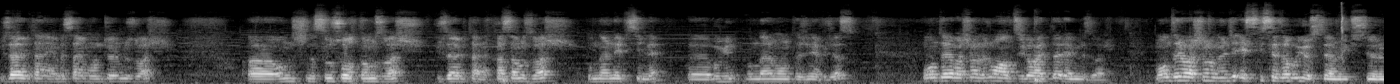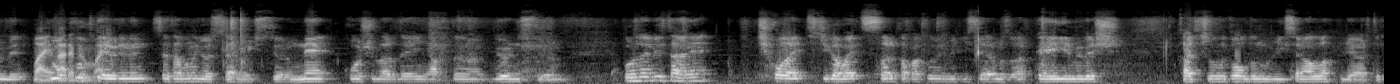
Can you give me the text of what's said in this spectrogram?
Güzel bir tane MSI monitörümüz var. Ee, onun dışında sıvı soğutmamız var. Güzel bir tane kasamız var. Bunların hepsiyle e, bugün bunların montajını yapacağız. Montaja başlamadan önce 16 GB RAM'imiz var. Montaja başlamadan önce eski setup'ı göstermek istiyorum bir. Vay Yokluk vay. devrinin setup'ını göstermek istiyorum. Ne koşullarda yayın yaptığımı görün istiyorum. Burada bir tane Chocolate GB sarı kapaklı bir bilgisayarımız var. P25 kaç yıllık olduğunu bu bilgisayarın Allah biliyor artık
